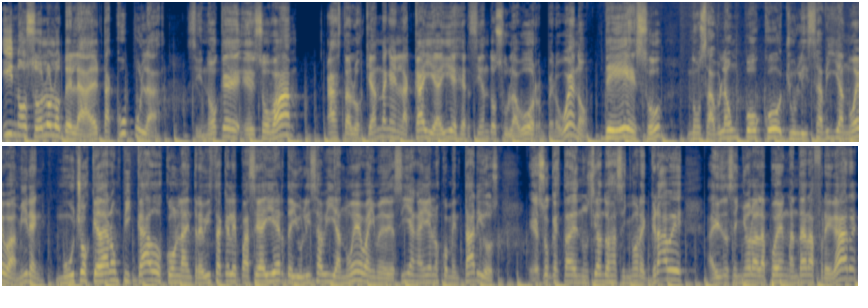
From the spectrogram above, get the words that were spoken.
Y no solo los de la alta cúpula, sino que eso va hasta los que andan en la calle ahí ejerciendo su labor. Pero bueno, de eso nos habla un poco Yulisa Villanueva. Miren, muchos quedaron picados con la entrevista que le pasé ayer de Yulisa Villanueva y me decían ahí en los comentarios, eso que está denunciando esa señora es grave, a esa señora la pueden mandar a fregar.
